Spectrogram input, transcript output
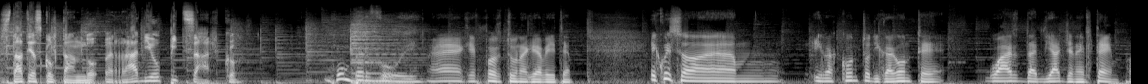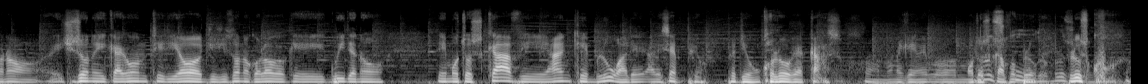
State ascoltando Radio Pizzarco. Buon per voi. Eh, che fortuna che avete. E questo ehm, il racconto di Caronte guarda e viaggia nel tempo, no? Ci sono i Caronti di oggi, ci sono coloro che guidano dei motoscafi anche blu, ad, esempio, per dire un colore a caso, no, non è che è un motoscafo blu, scuro, blu blu scuro. scuro.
